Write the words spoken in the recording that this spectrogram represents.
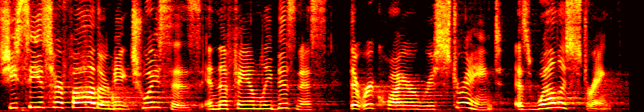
She sees her father make choices in the family business that require restraint as well as strength,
